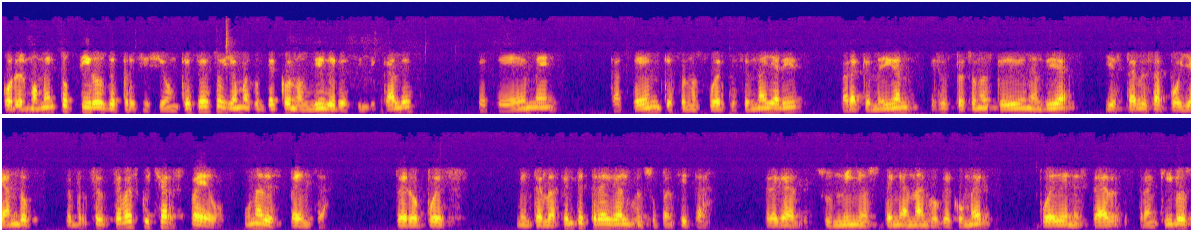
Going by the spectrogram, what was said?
por el momento tiros de precisión. ¿Qué es eso? Yo me junté con los líderes sindicales, PTM, CATEM, que son los fuertes en Nayarit, para que me digan esas personas que viven al día y estarles apoyando. Se, va a escuchar feo, una despensa, pero pues mientras la gente traiga algo en su pancita, traiga sus niños, tengan algo que comer, pueden estar tranquilos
